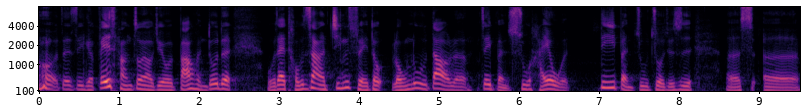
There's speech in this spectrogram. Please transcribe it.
哦，这是一个非常重要，就把很多的我在投资上的精髓都融入到了这本书，还有我。第一本著作就是，呃，是呃，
